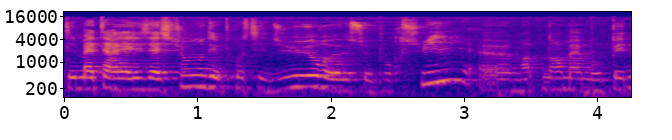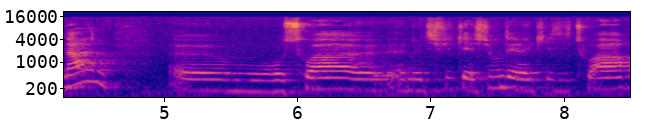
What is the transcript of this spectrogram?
dématérialisation des procédures euh, se poursuit, euh, maintenant même au pénal. on reçoit la notification des réquisitoires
